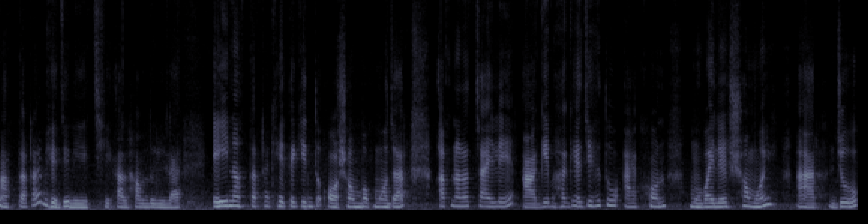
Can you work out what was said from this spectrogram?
নাস্তাটা ভেজে নিয়েছি, আলহামদুলিল্লাহ। এই নাস্তাটা খেতে কিন্তু অসম্ভব মজার। আপনারা চাইলে আগে ভাগে যেহেতু এখন মোবাইলের সময় আর যোগ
